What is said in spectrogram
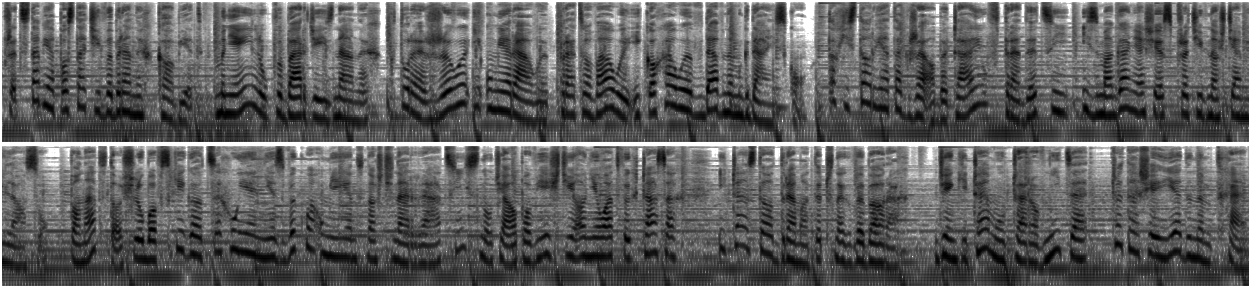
Przedstawia postaci wybranych kobiet, mniej lub bardziej znanych, które żyły i umierały, pracowały i kochały w dawnym Gdańsku. To historia także obyczajów, tradycji i zmagania się z przeciwnościami losu. Ponadto Ślubowskiego cechuje niezwykła umiejętność narracji, snucia opowieści o niełatwych czasach i często dramatycznych wyborach, dzięki czemu czarownicę czyta się jednym tchem.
